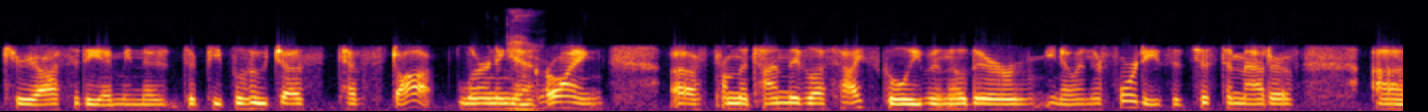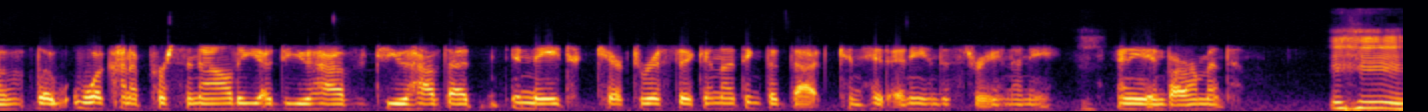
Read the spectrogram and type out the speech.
curiosity. I mean, there, there are people who just have stopped learning Yeah. and growing uh, from the time they've left high school, even though they're you know in their 40s. It's just a matter of uh, the, what kind of personality uh, do you have? Do you have that innate characteristic? And I think that that can hit any industry in any any environment. hmm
